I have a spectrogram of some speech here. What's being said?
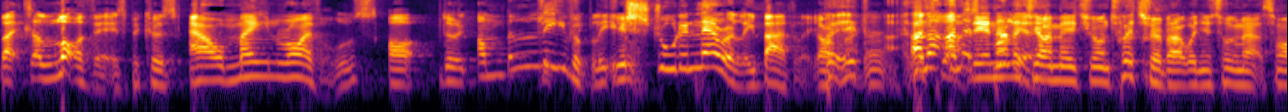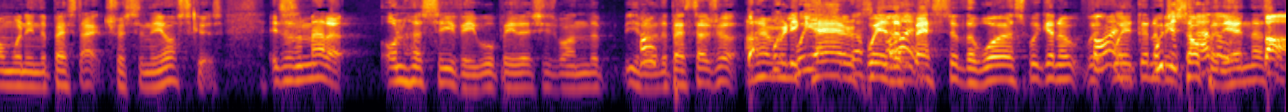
but a lot of it is because our main rivals are doing unbelievably, extraordinarily badly. aren't it, they? And- and it's the analogy brilliant. I made to you on Twitter about when you're talking about someone winning the best actress in the Oscars, it doesn't matter. On her CV will be that she's won the you know Oh, the best actress. but I don't really we care actually- if we're that's the best of the worst. We're gonna we're, we're gonna be just top at the end. That's but what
